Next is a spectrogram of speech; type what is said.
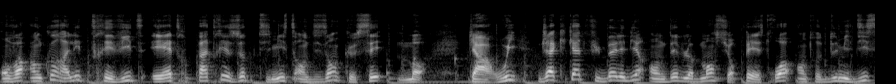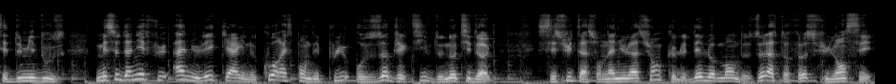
on va encore aller très vite et être pas très optimiste en disant que c'est mort. Car oui, Jack 4 fut bel et bien en développement sur PS3 entre 2010 et 2012, mais ce dernier fut annulé car il ne correspondait plus aux objectifs de Naughty Dog. C'est suite à son annulation que le développement de The Last of Us fut lancé.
